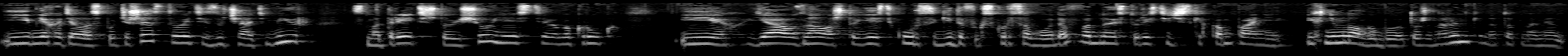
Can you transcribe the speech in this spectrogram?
И мне хотелось путешествовать, изучать мир, смотреть, что еще есть вокруг. И я узнала, что есть курсы гидов-экскурсоводов в одной из туристических компаний. Их немного было тоже на рынке на тот момент.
